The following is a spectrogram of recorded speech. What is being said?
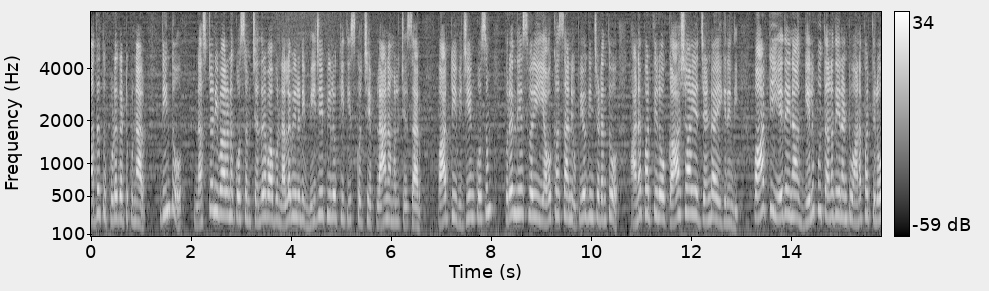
మద్దతు కూడగట్టుకున్నారు. దీంతో నష్ట నివారణ కోసం చంద్రబాబు నల్లమిల్లిని బీజేపీలోకి తీసుకొచ్చే ప్లాన్ అమలు చేశారు. పార్టీ విజయం కోసం పురంధేశ్వరి ఈ అవకాశాన్ని ఉపయోగించడంతో అనపర్తిలో కాషాయ జెండా ఎగిరింది. పార్టీ ఏదైనా గెలుపు తనదేనంటూ అనపర్తిలో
